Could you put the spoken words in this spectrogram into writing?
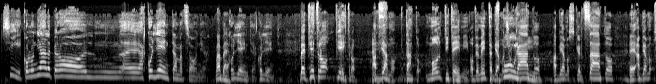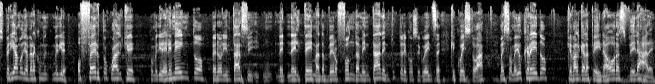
Sì, coloniale però mm, è accogliente Amazzonia. Vabbè. Accogliente, accogliente. Beh, Pietro, Pietro Eh, abbiamo dato molti temi, ovviamente abbiamo Spunti. giocato, abbiamo scherzato, eh, abbiamo- speriamo di aver come, come dire, offerto qualche come dire, elemento per orientarsi nel, nel tema davvero fondamentale, in tutte le conseguenze che questo ha, ma insomma io credo che valga la pena ora svelare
